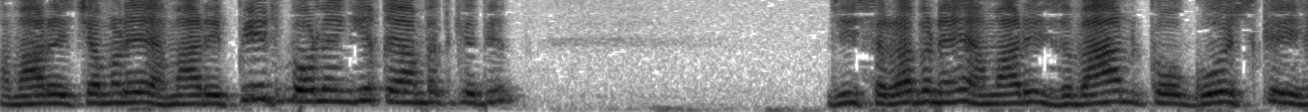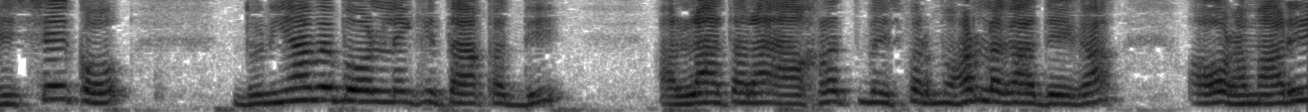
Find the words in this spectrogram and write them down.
ہمارے چمڑے، ہماری پیٹ بولیں گی قیامت کے دن۔ جس رب نے ہماری زبان کو، گوشت کے حصے کو دنیا میں بولنے کی طاقت دی، اللہ تعالی آخرت میں اس پر مہر لگا دے گا اور ہماری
